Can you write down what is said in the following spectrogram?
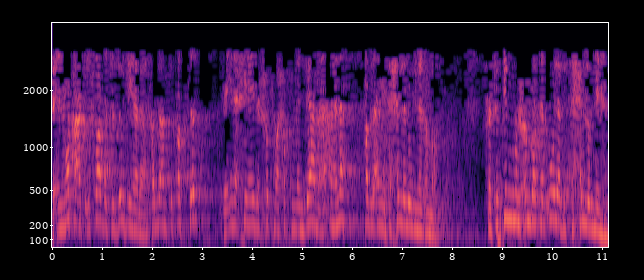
فإن وقعت إصابة زوجها لها قبل أن تقصر فإن حينئذ حكم حكم من جامع أهله قبل أن يتحللوا من العمرة. فتتم العمرة الأولى بالتحلل منها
